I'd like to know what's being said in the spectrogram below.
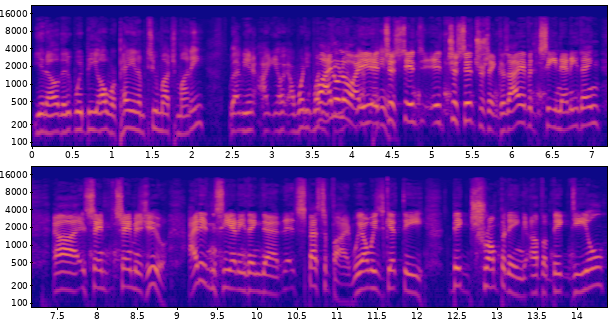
You know that it would be oh we're paying him too much money. I mean, what do you? What well, do you I don't know. It's just it, it's just interesting because I haven't seen anything. Uh, same same as you. I didn't see anything that specified. We always get the big trumpeting of a big deal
